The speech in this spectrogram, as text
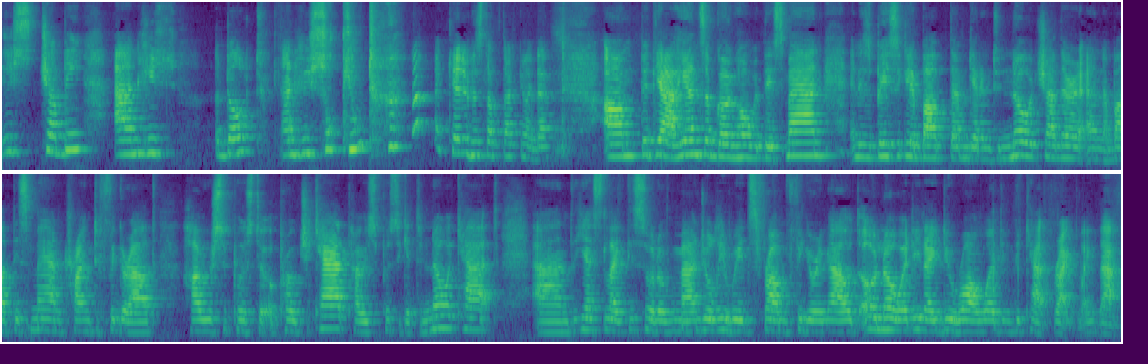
is chubby and he's adult and he's so cute. I can't even stop talking like that. Um, but yeah, he ends up going home with this man and it's basically about them getting to know each other and about this man trying to figure out how you're supposed to approach a cat, how you're supposed to get to know a cat. And he has like this sort of manual he reads from figuring out, oh no, what did I do wrong? why did the cat write like that?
